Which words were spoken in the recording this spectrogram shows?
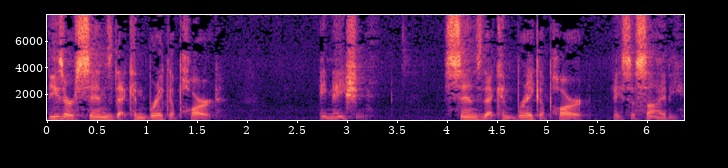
These are sins that can break apart a nation, sins that can break apart a society.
